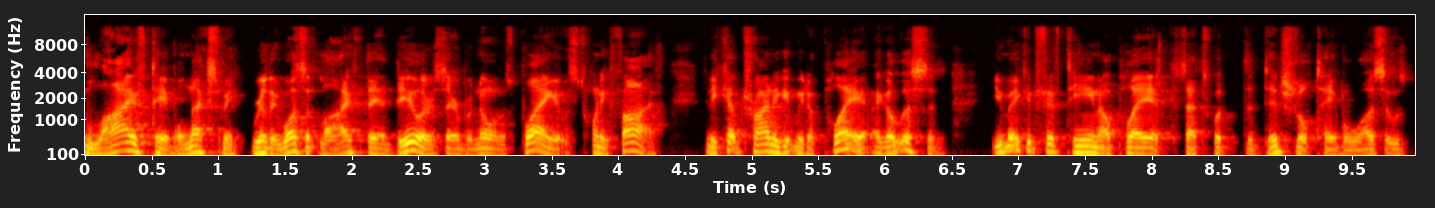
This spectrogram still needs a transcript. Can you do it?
live table next to me really wasn't live. They had dealers there, but no one was playing. It was 25, and he kept trying to get me to play it. I go, listen, you make it 15, I'll play it because that's what the digital table was. It was,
